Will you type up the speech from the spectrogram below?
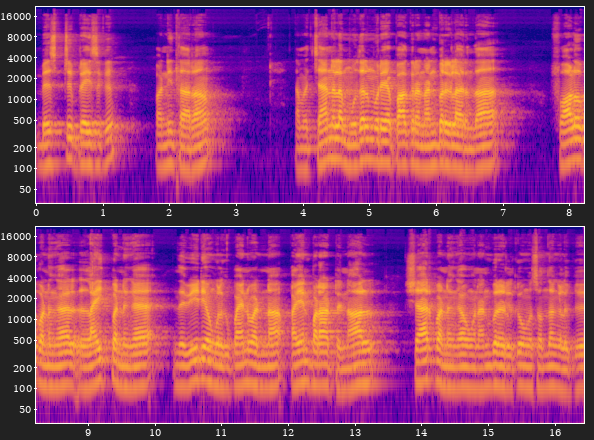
பெஸ்ட்டு ப்ரைஸுக்கு பண்ணித்தரோம் நம்ம சேனலை முதல் முறையாக பார்க்குற நண்பர்களாக இருந்தால் ஃபாலோ பண்ணுங்கள் லைக் பண்ணுங்கள் இந்த வீடியோ உங்களுக்கு பயன்படுனா பயன்படாட்டினால் ஷேர் பண்ணுங்கள் உங்கள் நண்பர்களுக்கு உங்கள் சொந்தங்களுக்கு.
